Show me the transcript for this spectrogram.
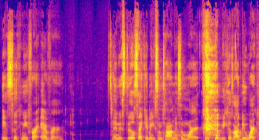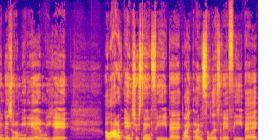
It took me forever and it's still taking me some time and some work because I do work in digital media and we get a lot of interesting feedback, like unsolicited feedback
